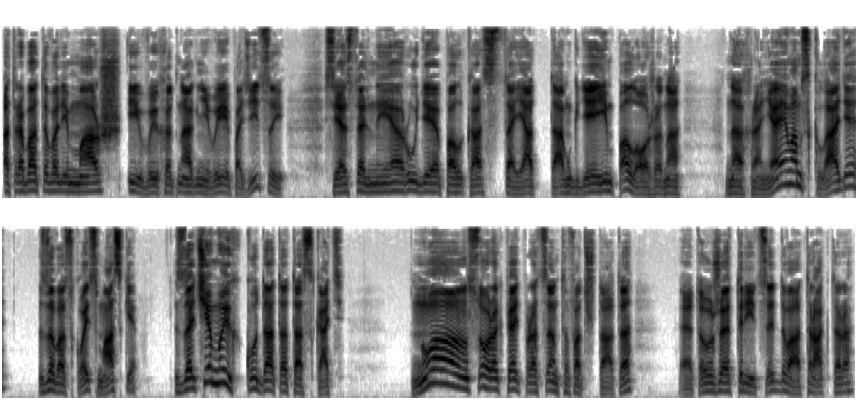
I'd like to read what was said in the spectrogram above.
отрабатывали марш и выход на огневые позиции. Все остальные орудия полка стоят там, где им положено, на охраняемом складе заводской смазке. Зачем их куда-то таскать? Ну а 45% от штата – это уже 32 трактора.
